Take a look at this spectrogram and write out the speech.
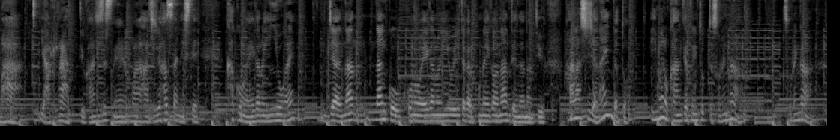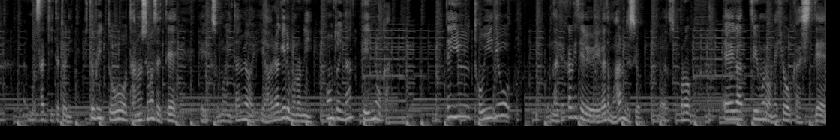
まあやるなっていう感じですね。まあ、88歳にして過去の映画の引用がね、じゃあ何何個この映画の引用を入れたからこの映画は何点だなんていう話じゃないんだと。今の観客にとってそれが、それが、さっき言った通り人々を楽しませて、えその痛みを和らげるものに本当になっているのかっていう問いを投げかけてる映画でもあるんですよ。この映画っていうものをね評価して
